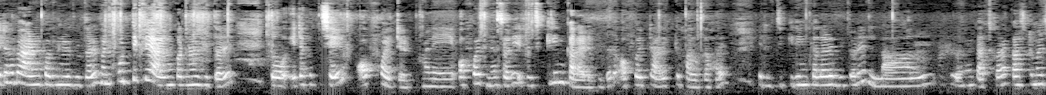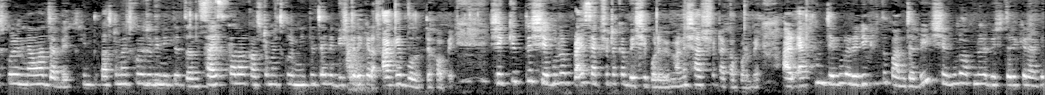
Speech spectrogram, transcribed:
এটা হবে আয়রন কটনের ভিতরে মানে প্রত্যেকটাই আয়রন কটনের ভিতরে। তো এটা হচ্ছে অফ হোয়াইটের মানে অফ হোয়াইট না সরি এটা হচ্ছে ক্রিম কালারের ভিতরে। অফ হোয়াইটটা আরেকটু হালকা হয়। এটা হচ্ছে ক্রিম কালারের ভিতরে, লাল রঙের কাজ করা। কাস্টমাইজ করে নেওয়া যাবে, কিন্তু কাস্টমাইজ করে যদি নিতে চান সাইজ কালার কাস্টমাইজ করে নিতে চাইলে বিশ তারিখের আগে বলতে হবে। সেক্ষেত্রে সেগুলোর প্রাইস একশো টাকা বেশি পড়বে মানে সাতশো টাকা পড়বে। আর এখন যেগুলো রেডিকৃত পাঞ্জাবি, সেগুলো আপনারা বিশ তারিখের আগে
